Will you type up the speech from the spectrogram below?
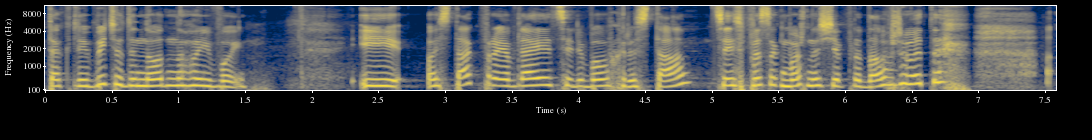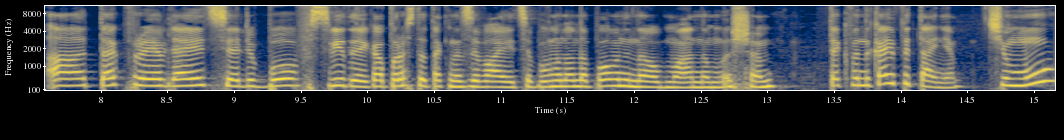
так любіть один одного і ви. І ось так проявляється любов Христа. Цей список можна ще продовжувати. А так проявляється любов світу, яка просто так називається, бо вона наповнена обманом лише. Так виникає питання: чому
